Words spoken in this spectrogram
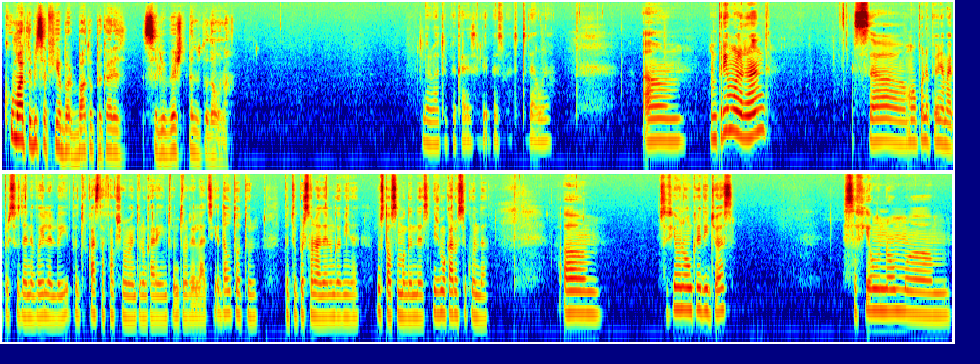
Cum ar trebui să fie bărbatul pe care să-l iubești pentru totdeauna? Bărbatul pe care să-l iubesc pentru totdeauna. Um, în primul rând, să mă pună pe mine mai presus de nevoile lui, pentru că asta fac și în momentul în care intru într-o relație. Dau totul pentru persoana de lângă mine. Nu stau să mă gândesc, nici măcar o secundă. Um, să fie un om credincios, să fie un om um,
